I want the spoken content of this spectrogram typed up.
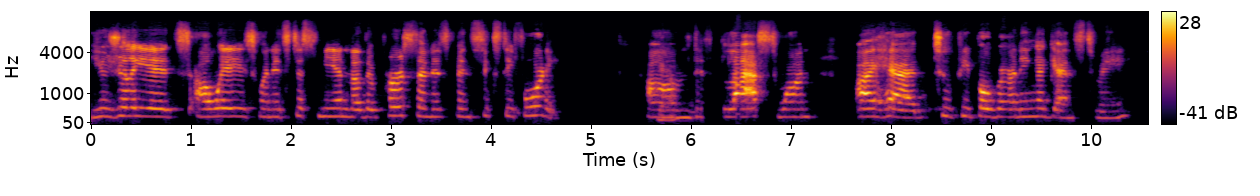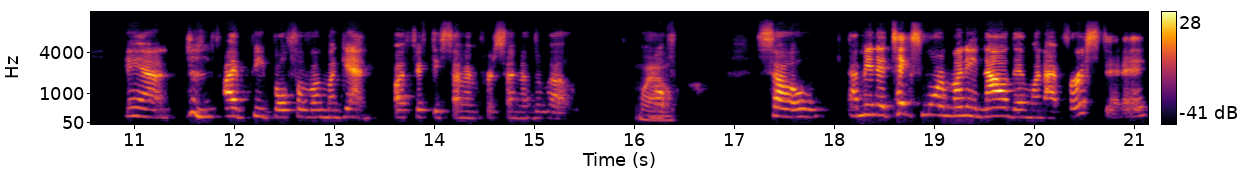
Usually it's always when it's just me and another person, it's been 60 40. Um, This last one, I had two people running against me, and I beat both of them again by 57% of the vote. Wow. So, I mean, it takes more money now than when I first did it.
